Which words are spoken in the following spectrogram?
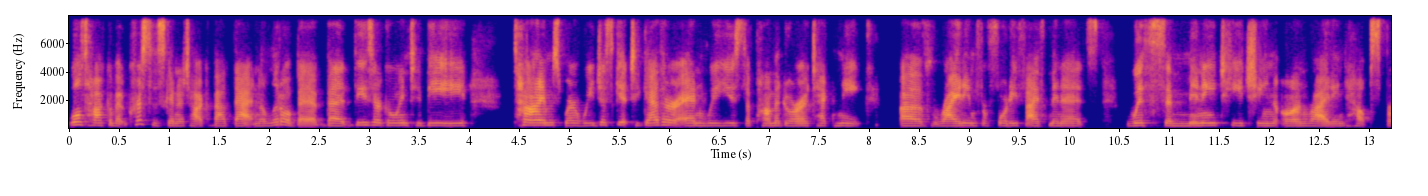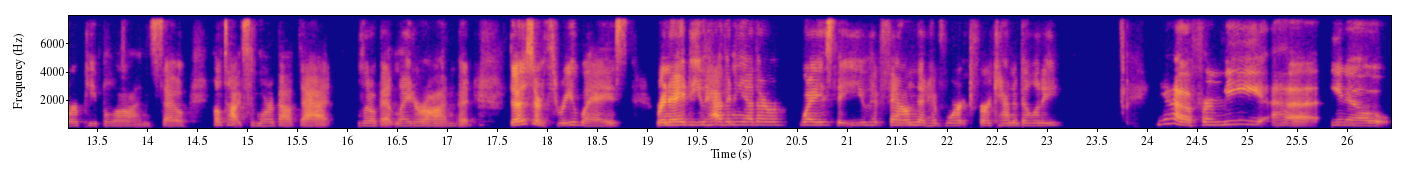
we'll talk about, Chris is going to talk about that in a little bit, but these are going to be times where we just get together and we use the Pomodoro technique of writing for 45 minutes with some mini teaching on writing to help spur people on. So he'll talk some more about that a little bit later on. But those are three ways. Rene, do you have any other ways that you have found that have worked for accountability? Yeah, for me, uh, you know,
